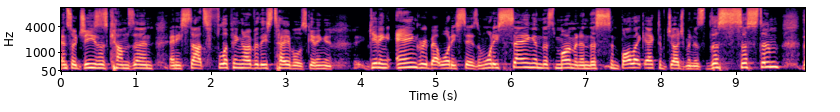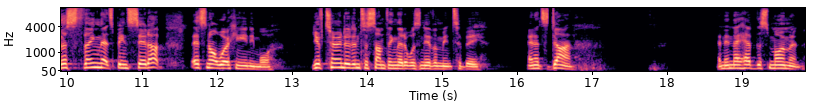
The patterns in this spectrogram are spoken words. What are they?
And so Jesus comes in and he starts flipping over these tables, getting, getting angry about what he says. And what he's saying in this moment, in this symbolic act of judgment, is this system, this thing that's been set up, it's not working anymore. You've turned it into something that it was never meant to be, and it's done. And then they have this moment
